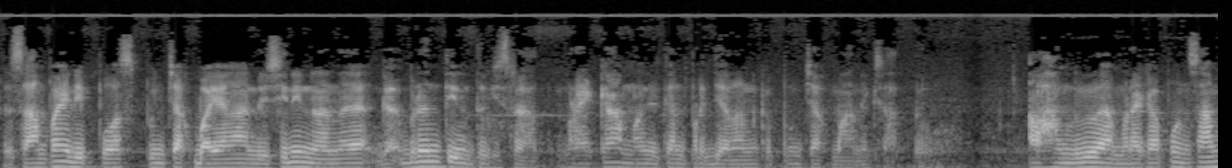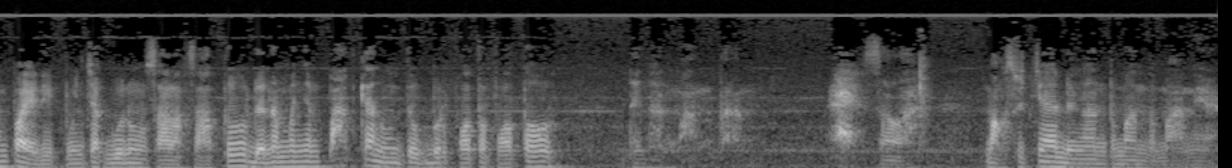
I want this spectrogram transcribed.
Sesampai di pos puncak bayangan di sini Nanda gak berhenti untuk istirahat. Mereka melanjutkan perjalanan ke puncak Manik Satu. Alhamdulillah mereka pun sampai di puncak Gunung Salak Satu dan menyempatkan untuk berfoto-foto dengan mantan. Salah, maksudnya dengan teman-temannya.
